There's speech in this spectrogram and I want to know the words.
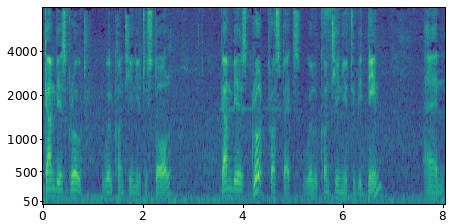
Gambia's growth will continue to stall. Gambia's growth prospects will continue to be dim. And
